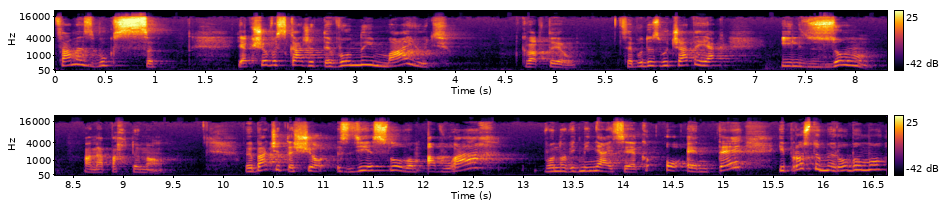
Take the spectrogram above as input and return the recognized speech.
саме звук с. Якщо ви скажете вони мають квартиру, це буде звучати як ils ont un appartement. Ви бачите, що з дієсловом avoir воно відміняється як ОНТ, і просто ми робимо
